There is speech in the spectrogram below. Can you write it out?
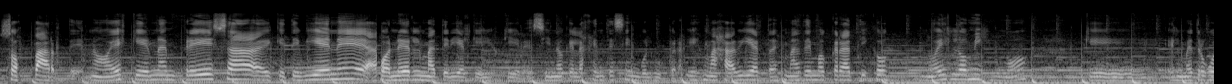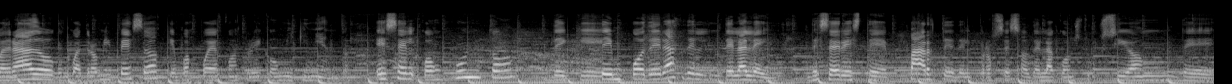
sos parte, no es que una empresa eh, que te viene a poner el material que ellos quieren, sino que la gente se involucra. Es más abierto, es más democrático, no es lo mismo que el metro cuadrado con 4 mil pesos que vos puedes construir con 1.500. Es el conjunto de que te empoderás de la ley, de ser este, parte del proceso de la construcción, de,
